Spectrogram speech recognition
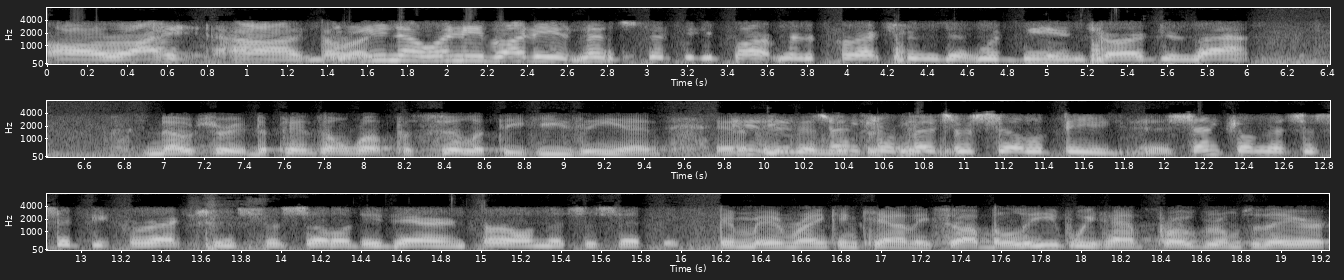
All right. Uh, do you know anybody at Mississippi Department of Corrections that would be in charge of that? No, sure. It depends on what facility he's in, and if He's he's in Central Mississippi, uh, Central Mississippi Corrections Facility there in Pearl, Mississippi. in, in Rankin County. So I believe we have programs there.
